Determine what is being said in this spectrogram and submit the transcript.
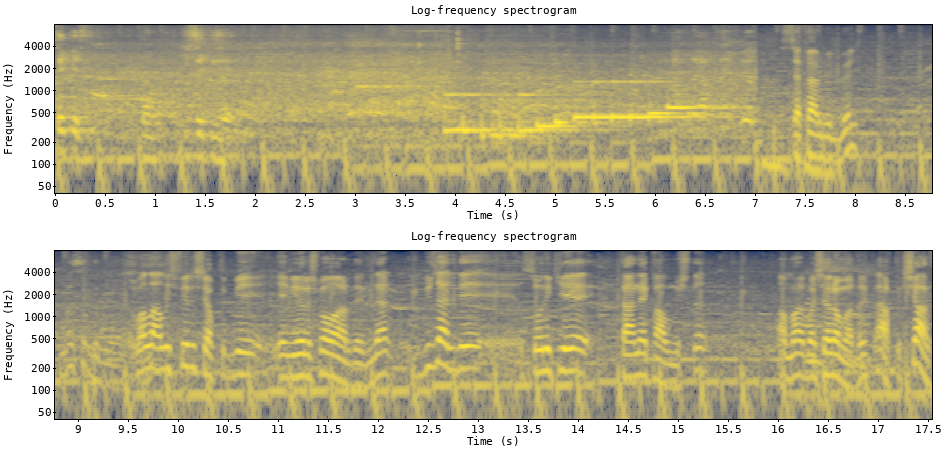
8. Tamam. 8'e. Sefer Bülbül. Nasıldı bu yarış? Valla alışveriş yaptık. Bir ev yarışma var dediler. Güzeldi. Son ikiye tane kalmıştı. Ama başaramadık. Artık şans.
